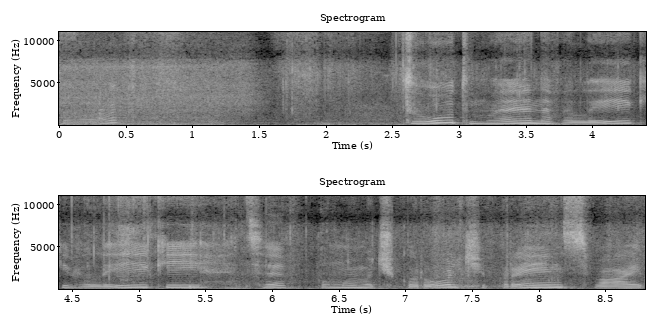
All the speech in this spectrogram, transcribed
Так. Тут в мене великий, великий. Це, по-моєму, чи король, чи принц Вайт.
